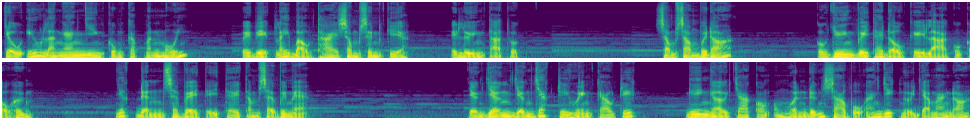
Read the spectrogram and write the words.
Chủ yếu là ngang nhiên cung cấp manh mối Về việc lấy bào thai song sinh kia Để luyện tà thuật. Song song với đó, Cô Duyên vì thái độ kỳ lạ của cậu Hưng, Nhất định sẽ về tỉ tê tâm sự với mẹ. Dần dần dẫn dắt tri huyện Cao Triết Nghi ngờ cha con ông Huỳnh đứng sau vụ án giết người giả mang đó.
